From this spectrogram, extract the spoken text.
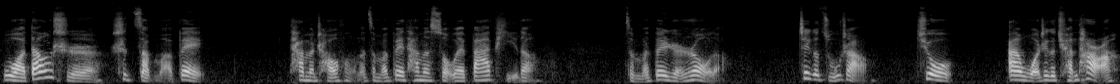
我当时是怎么被他们嘲讽的，怎么被他们所谓扒皮的，怎么被人肉的，这个组长就按我这个全套啊，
